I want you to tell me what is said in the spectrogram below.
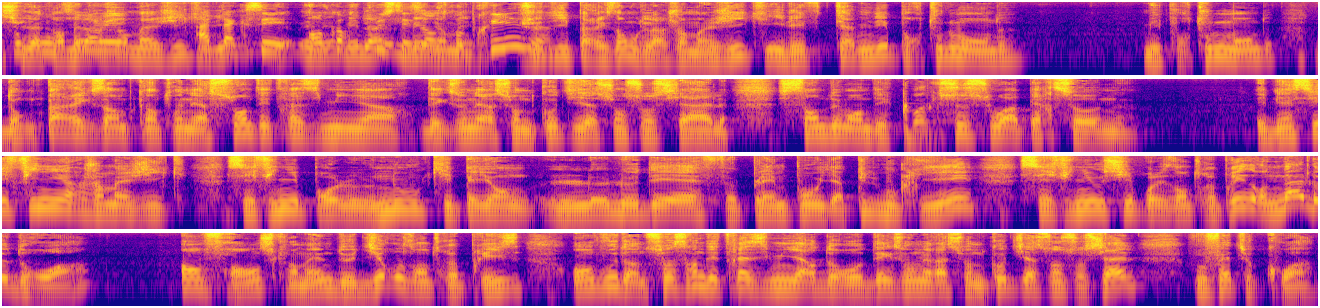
faut mais continuer magique, à est- taxer mais- encore mais là- plus les mais mais entreprises, Je dis par exemple que l'argent magique, il est terminé pour tout le monde. Mais pour tout le monde. Donc, par exemple, quand on est à 73 milliards d'exonération de cotisations sociales sans demander quoi que ce soit à personne, eh bien, c'est fini l'argent magique. C'est fini pour le, nous qui payons le- l'EDF plein pot, il n'y a plus de bouclier. C'est fini aussi pour les entreprises. On a le droit, en France quand même, de dire aux entreprises, on vous donne 73 milliards d'euros d'exonération de cotisations sociales, vous faites quoi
